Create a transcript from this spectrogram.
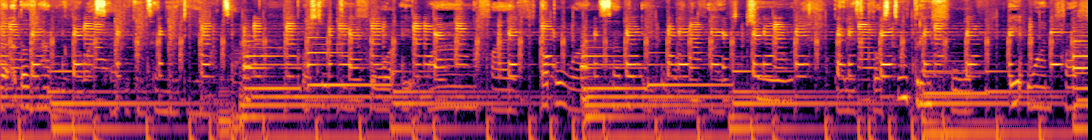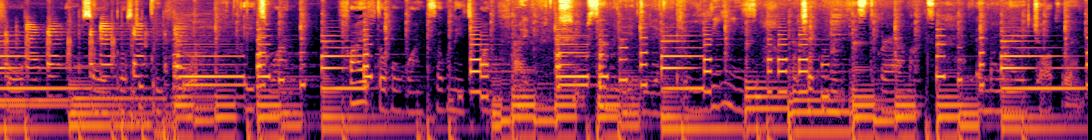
that doesn't have on my WhatsApp, you can send me a DM at um, plus two three four eight one five double one seven eight one five two. That is plus two three four eight one five four. I'm sorry, plus two three four eight one five double one seven eight one five two. Send me a DM, please. Or check me on Instagram at Emma Jordan. I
